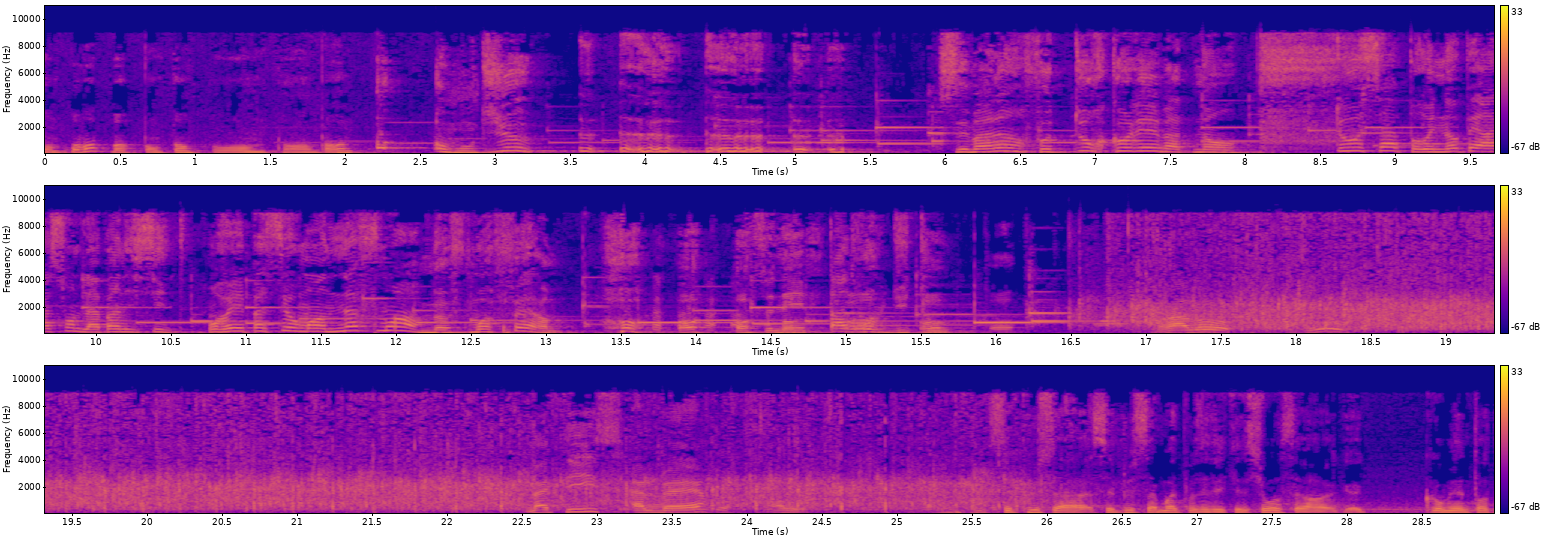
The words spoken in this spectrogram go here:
Oh, oh mon dieu C'est malin, faut tout recoller maintenant. Tout ça pour une opération de l'appendicite. On va y passer au moins 9 mois. Neuf mois ferme. Oh, oh, oh, Ce n'est pas oh, drôle du tout. oh. Bravo. Mathis, Albert, C'est plus, à, c'est plus à moi de poser des questions, savoir euh, combien de temps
